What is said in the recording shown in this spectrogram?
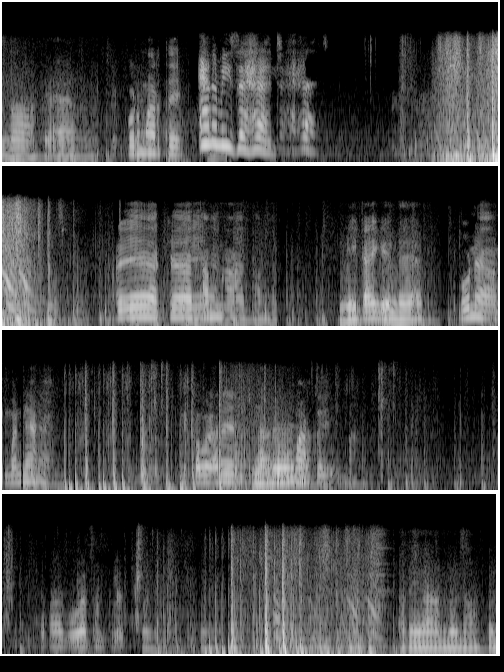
ना यार. मारते। Enemies ahead! अरे अख्ख्या थांब ना। मी काय केलंय यार कोण आहे मन्या। मी कवर अरे कोण अरे. मारतोय आता गोळ्या संपल्यात अरे यार मी आहे.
